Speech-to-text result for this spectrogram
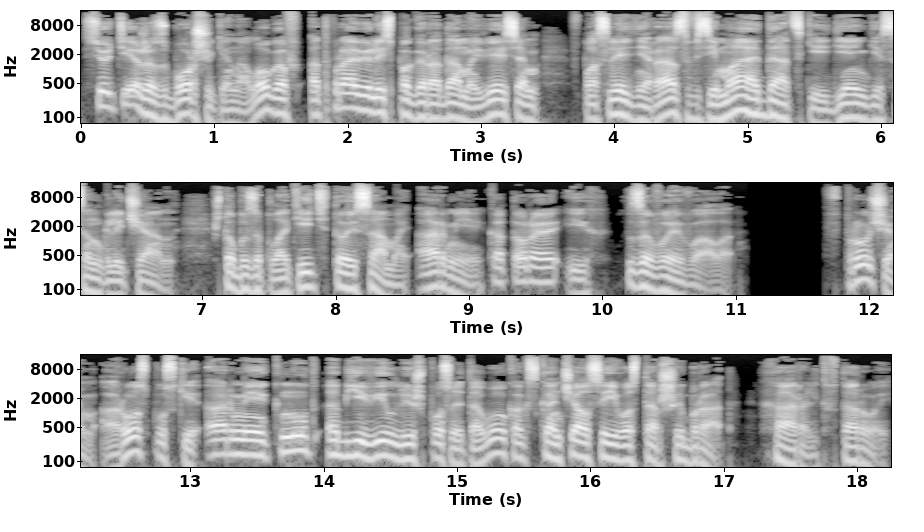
Все те же сборщики налогов отправились по городам и весям, в последний раз взимая датские деньги с англичан, чтобы заплатить той самой армии, которая их завоевала. Впрочем, о распуске армии Кнут объявил лишь после того, как скончался его старший брат, Харальд II,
